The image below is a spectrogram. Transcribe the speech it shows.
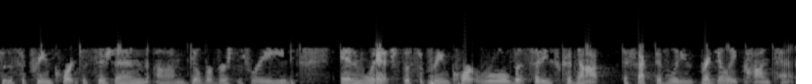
to the Supreme Court decision, um, Gilbert versus Reed, in which the Supreme Court ruled that cities could not effectively regulate content.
